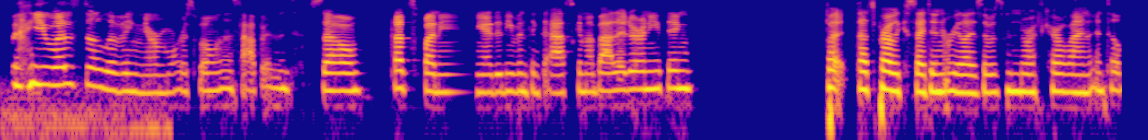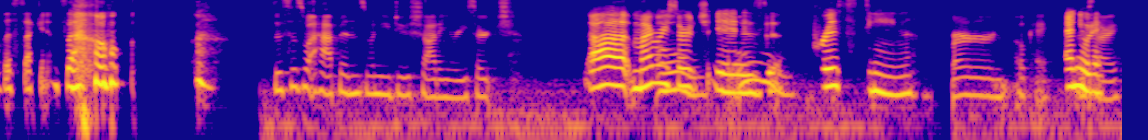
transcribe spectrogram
he was still living near Mooresville when this happened. So that's funny. I didn't even think to ask him about it or anything. But that's probably because I didn't realize it was in North Carolina until this second. So This is what happens when you do shoddy research. uh, my research Oh, is oh, pristine. Burn. Okay. Anyway.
